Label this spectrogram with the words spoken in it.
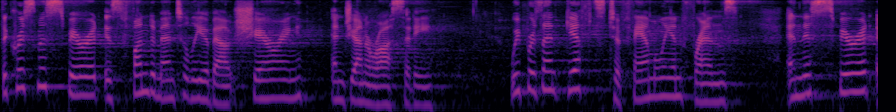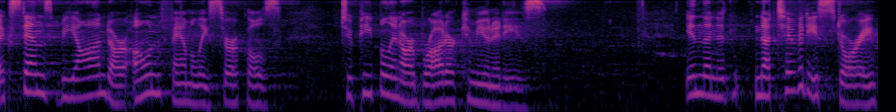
the Christmas spirit is fundamentally about sharing and generosity. We present gifts to family and friends, and this spirit extends beyond our own family circles to people in our broader communities. In the Nativity story,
